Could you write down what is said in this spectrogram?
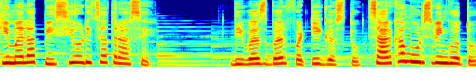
की मला पीसीओडीचा त्रास आहे. दिवसभर फटीग असतो. सारखा मूड स्विंग होतो.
